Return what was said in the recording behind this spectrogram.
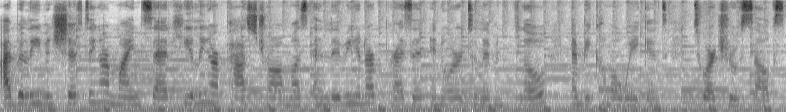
I believe in shifting our mindset, healing our past traumas, and living in our present in order to live in flow and become awakened to our true selves.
